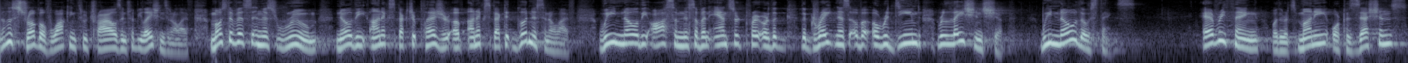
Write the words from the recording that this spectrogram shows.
know the struggle of walking through trials and tribulations in our life. Most of us in this room know the unexpected pleasure of unexpected goodness in our life. We know the awesomeness of an answered prayer or the, the greatness of a, a redeemed relationship. We know those things. Everything, whether it's money or possessions,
